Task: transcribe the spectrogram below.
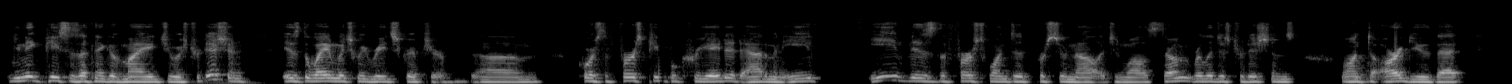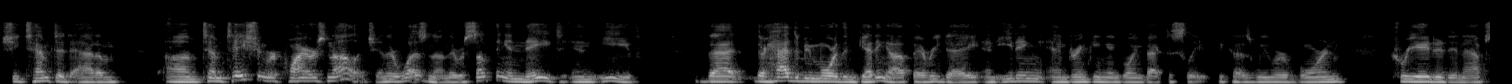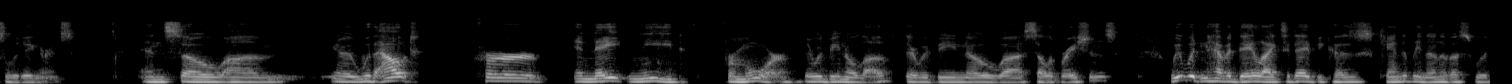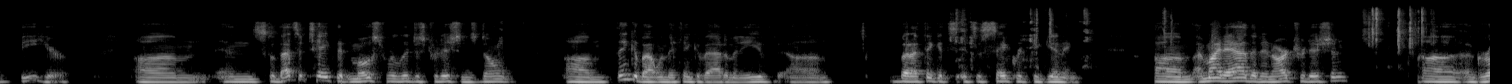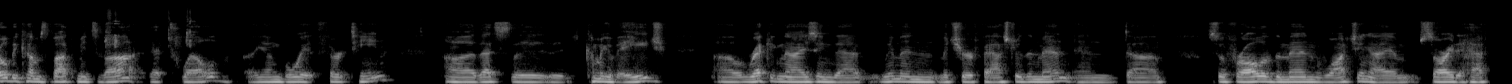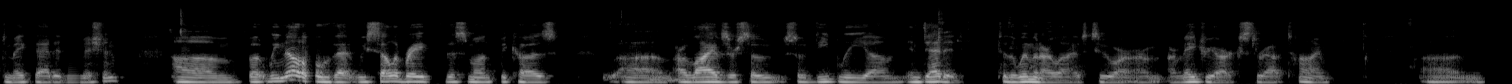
unique pieces, I think, of my Jewish tradition is the way in which we read Scripture. Um, of course, the first people created, Adam and Eve, Eve is the first one to pursue knowledge. And while some religious traditions want to argue that she tempted Adam, um, temptation requires knowledge, and there was none. There was something innate in Eve that there had to be more than getting up every day and eating and drinking and going back to sleep because we were born created in absolute ignorance. And so, um, you know, without her innate need for more, there would be no love, there would be no uh, celebrations. We wouldn't have a day like today because, candidly, none of us would be here. Um, and so that's a take that most religious traditions don't um, think about when they think of Adam and Eve. Um, but I think it's it's a sacred beginning. Um, I might add that in our tradition, uh, a girl becomes bat mitzvah at 12, a young boy at 13. Uh, that's the, the, coming of age uh, recognizing that women mature faster than men. And uh, so, for all of the men watching, I am sorry to have to make that admission. Um, but we know that we celebrate this month because um, our lives are so so deeply um, indebted to the women in our lives, to our, our, our matriarchs throughout time. Um,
